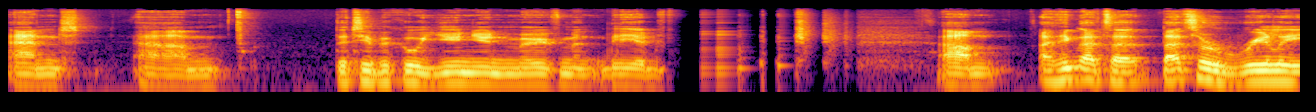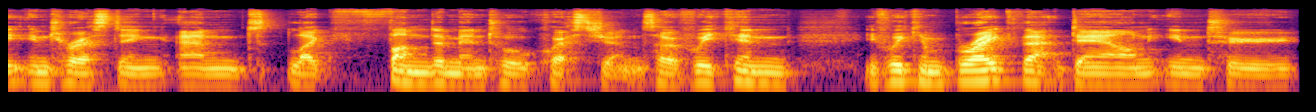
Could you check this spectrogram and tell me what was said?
and um, the typical union movement the? Um, I think that's a that's a really interesting and like fundamental question. So if we can if we can break that down into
